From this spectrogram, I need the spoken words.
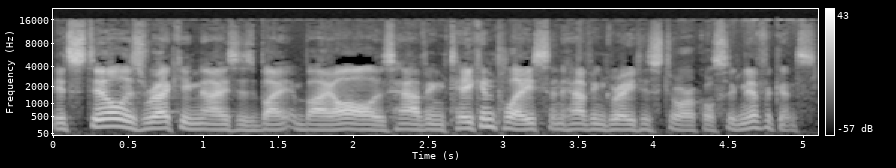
it still is recognized by, by all as having taken place and having great historical significance.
